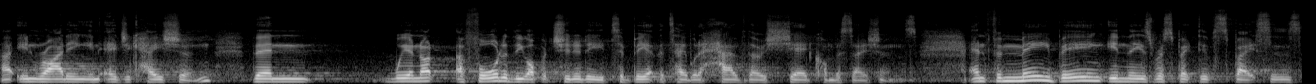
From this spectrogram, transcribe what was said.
uh, in writing, in education, then we are not afforded the opportunity to be at the table to have those shared conversations. And for me, being in these respective spaces,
